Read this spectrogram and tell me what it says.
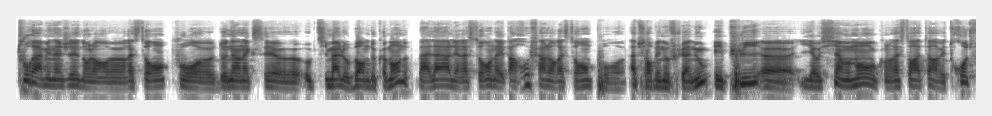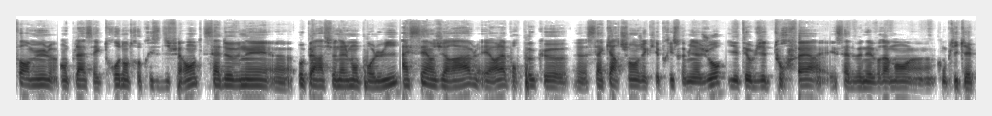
tout réaménagé dans leur euh, restaurant pour euh, donner un accès euh, optimal aux bornes de commande, bah là les restaurants n'avaient pas refaire leur restaurant pour absorber nos flux à nous. Et puis il y a aussi un moment où quand le restaurateur avait trop de formules en place avec trop d'entreprises différentes, ça devenait opérationnellement pour lui assez ingérable. Et alors là pour peu que sa carte change et que les prix soient mis à jour, il était obligé de tout refaire et ça devenait vraiment compliqué.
